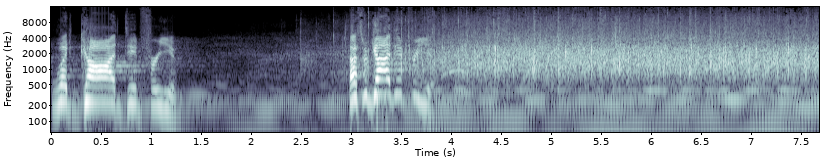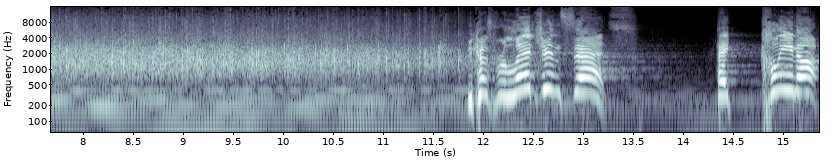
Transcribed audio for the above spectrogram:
what God did for you. That's what God did for you. Because religion says, hey, clean up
